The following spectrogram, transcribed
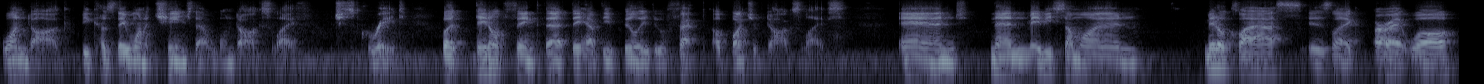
one dog because they want to change that one dog's life, which is great. But they don't think that they have the ability to affect a bunch of dogs' lives. And then maybe someone middle class is like, all right, well,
